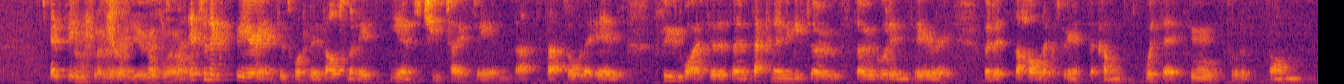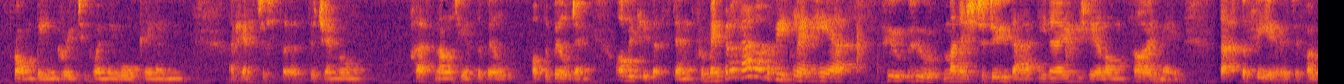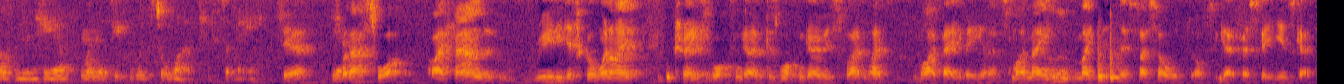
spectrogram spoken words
it's, the a reflection on you experience, as well. It's an experience, is what it is. Ultimately, it's you know, it's a cheese toasty, and that's that's all it is. Food wise, so there's that can only be so so good in theory, but it's the whole experience that comes with it, Mm. sort of from from being greeted when they walk in, and I guess just the, the general personality of the build of the building. Obviously, that stemmed from me, but I've had other people in here who who have managed to do that. You know, usually alongside me. That's the fear is if I wasn't in here, hmm. whether people would still want a piece of me. Yeah. Yeah. Well, that's what I found really difficult when I created Wok and Go because Wok and Go is like my my baby. That's my main hmm. main business. I sold obviously Go Fresco years ago.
